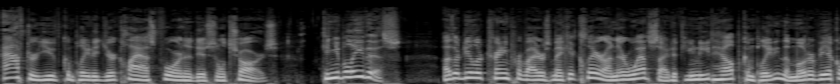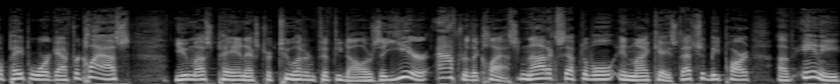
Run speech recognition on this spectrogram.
after you've completed your class for an additional charge. Can you believe this? Other dealer training providers make it clear on their website if you need help completing the motor vehicle paperwork after class, you must pay an extra $250 a year after the class. Not acceptable in my case. That should be part of any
